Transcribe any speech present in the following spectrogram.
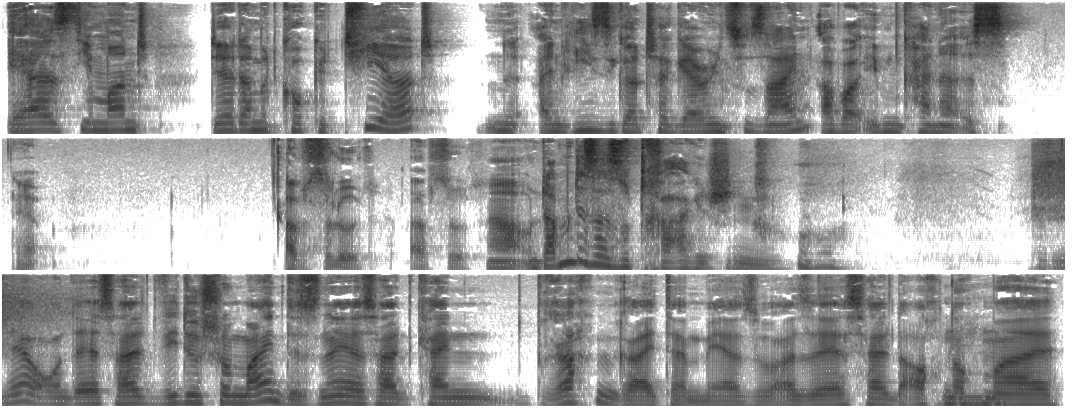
Er ist jemand, der damit kokettiert, ne, ein riesiger Targaryen zu sein, aber eben keiner ist. Absolut, absolut. Ja, und damit ist er so tragisch. Mhm. Ja, und er ist halt, wie du schon meintest, ne, er ist halt kein Drachenreiter mehr so. Also er ist halt auch mhm. noch mal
